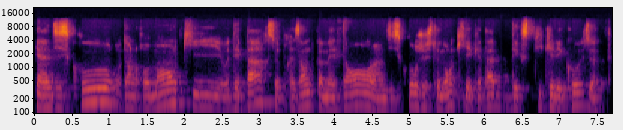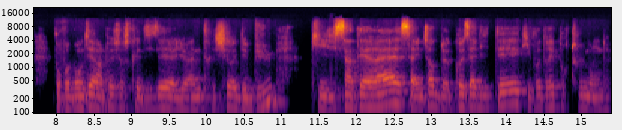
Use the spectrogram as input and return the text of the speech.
Il y a un discours dans le roman qui, au départ, se présente comme étant un discours justement qui est capable d'expliquer les causes. Pour rebondir un peu sur ce que disait Johan Trichet au début, qui s'intéresse à une sorte de causalité qui vaudrait pour tout le monde.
